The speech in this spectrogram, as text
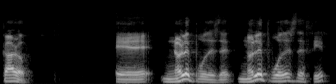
claro, eh, no, le puedes no le puedes decir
